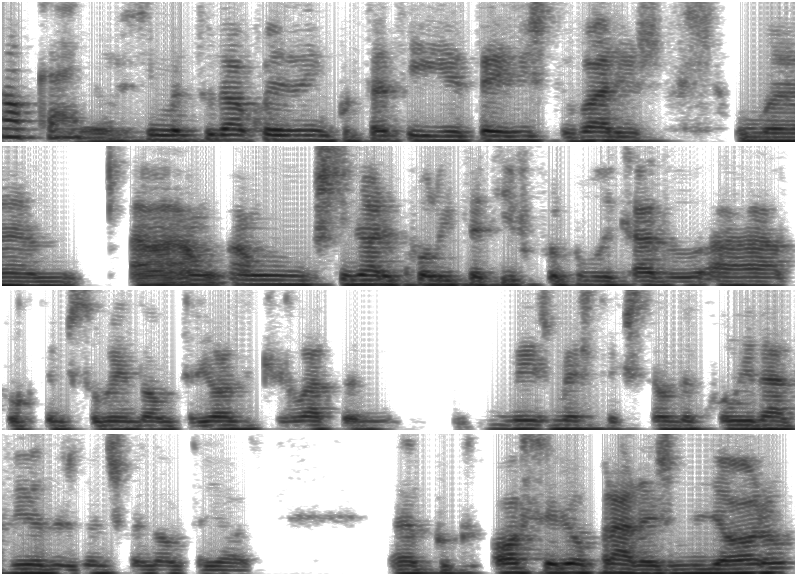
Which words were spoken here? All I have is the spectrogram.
Ok. Acima de tudo, há uma coisa importante e até existe vários. Uma, há, um, há um questionário qualitativo que foi publicado há pouco tempo sobre a endometriose que relata mesmo esta questão da qualidade de vida das doentes com endometriose. Ah, porque ao serem operadas melhoram,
